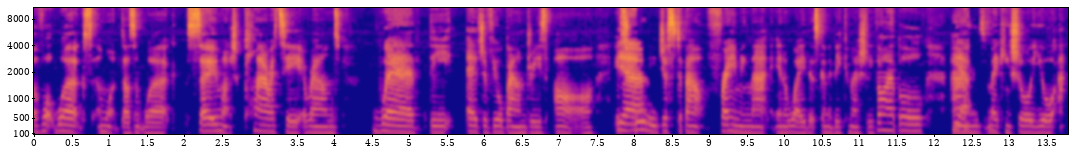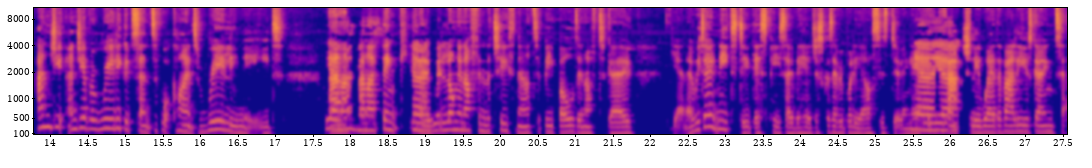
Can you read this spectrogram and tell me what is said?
of what works and what doesn't work, so much clarity around where the edge of your boundaries are. It's Yeah. really just about framing that in a way that's going to be commercially viable Yeah. and making sure you're and you and you have a really good sense of what clients really need. And I, and I think you Yeah. know we're long enough in the tooth now to be bold enough to go, yeah, no, we don't need to do this piece over here just because everybody else is doing it. Yeah, yeah. actually where the value is going to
